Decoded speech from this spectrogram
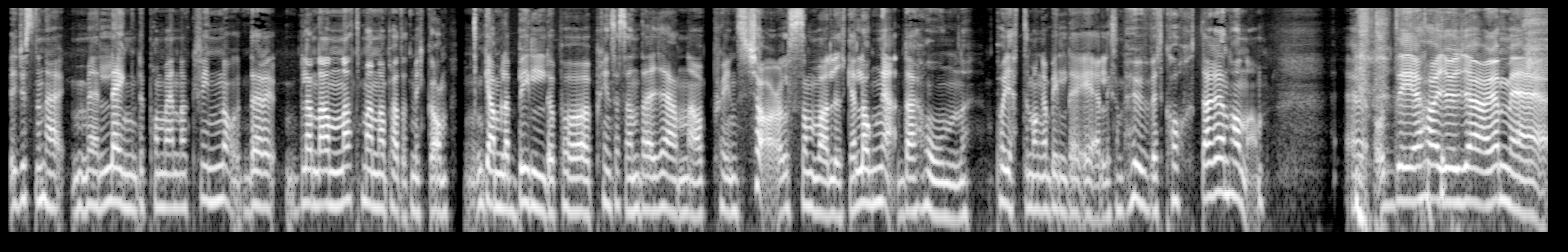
just den här med längd på män och kvinnor. Där bland annat man har pratat mycket om gamla bilder på prinsessan Diana och prins Charles som var lika långa. Där hon på jättemånga bilder är liksom huvudet kortare än honom. Eh, Och det har ju att göra med,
